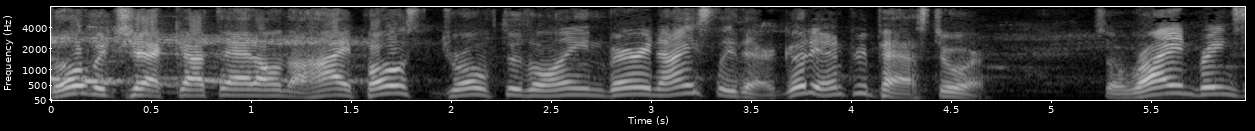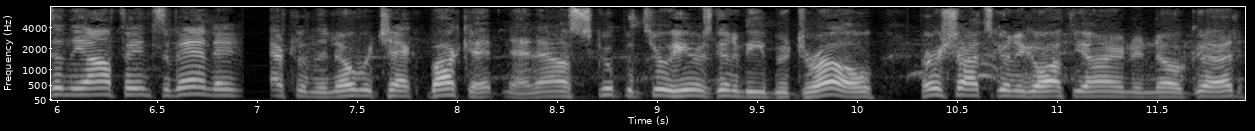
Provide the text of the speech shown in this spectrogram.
Novacek got that on the high post, drove through the lane very nicely there. Good entry pass to her. So Ryan brings in the offensive end after the Novacek bucket. And now scooping through here is going to be Boudreau. Her shot's going to go off the iron and no good.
